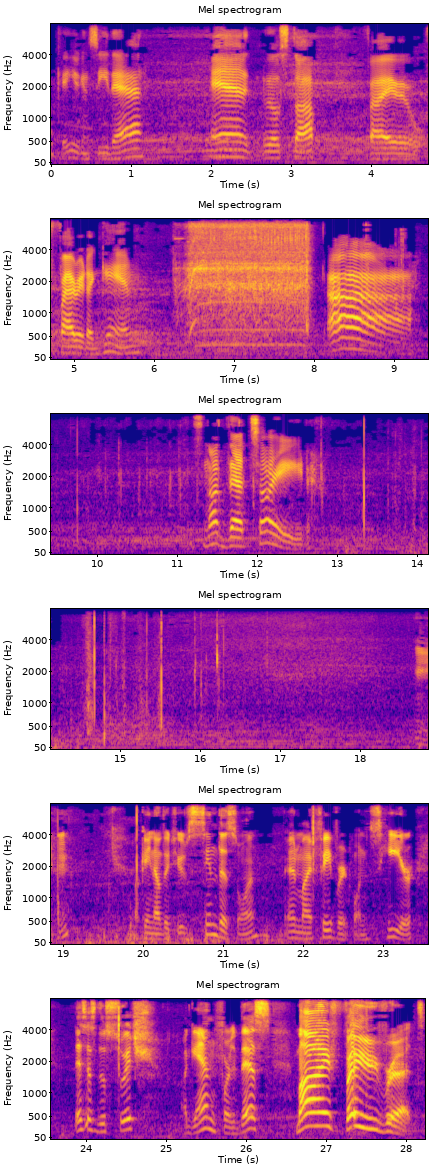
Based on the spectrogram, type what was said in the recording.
Okay, you can see that. And it will stop if I fire it again. Ah! It's not that tight. Mm -hmm. Okay, now that you've seen this one, and my favorite one is here, this is the switch again for this, my favorite!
